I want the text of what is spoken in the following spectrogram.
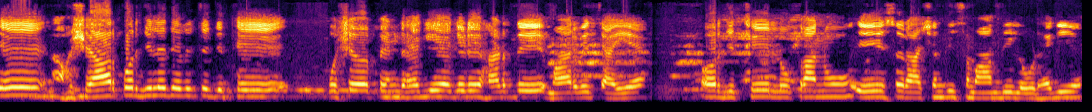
ਇਹ ਹੁਸ਼ਿਆਰਪੁਰ ਜ਼ਿਲ੍ਹੇ ਦੇ ਵਿੱਚ ਜਿੱਥੇ ਕੁਝ ਪਿੰਡ ਹੈਗੇ ਆ, ਜਿਹੜੇ ਹੜ੍ਹ ਦੇ ਮਾਰ ਵਿੱਚ ਆਏ ਹੈ ਔਰ ਜਿੱਥੇ ਲੋਕਾਂ ਨੂੰ ਇਸ ਰਾਸ਼ਨ ਦੀ ਸਮਾਨ ਦੀ ਲੋੜ ਹੈਗੀ ਹੈ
